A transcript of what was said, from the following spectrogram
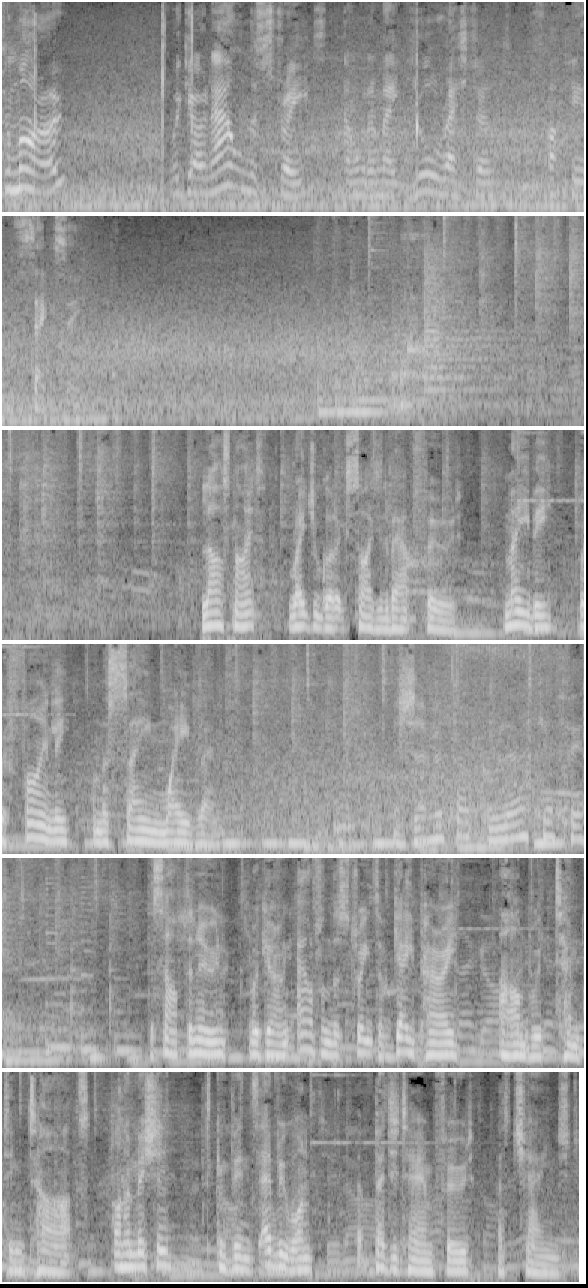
Tomorrow, we're going out on the street and we're going to make your restaurant fucking sexy. Last night, Rachel got excited about food. Maybe we're finally on the same wavelength. This afternoon, we're going out on the streets of Gay Paris armed with tempting tarts, on a mission to convince everyone that vegetarian food has changed.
